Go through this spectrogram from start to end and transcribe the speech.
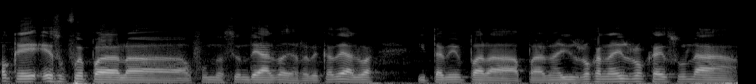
Ok, eso fue para la Fundación de Alba, de Rebeca de Alba, y también para, para Nariz Roja. Nariz Roja es una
